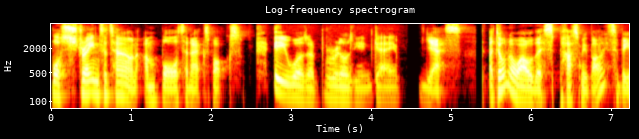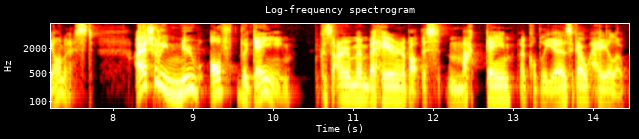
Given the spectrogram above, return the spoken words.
bus straight into town and bought an Xbox. it was a brilliant game. Yes. I don't know how this passed me by, to be honest. I actually knew of the game because I remember hearing about this Mac game a couple of years ago, Halo.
